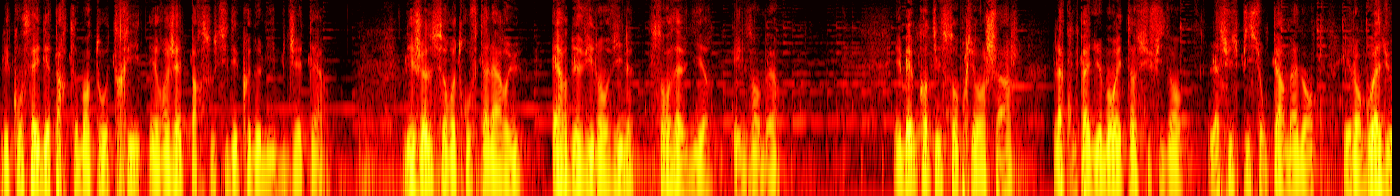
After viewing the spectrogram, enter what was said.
les conseils départementaux trient et rejettent par souci d'économie budgétaire. Les jeunes se retrouvent à la rue, errent de ville en ville, sans avenir, et ils en meurent. Et même quand ils sont pris en charge, l'accompagnement est insuffisant, la suspicion permanente et l'angoisse du,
